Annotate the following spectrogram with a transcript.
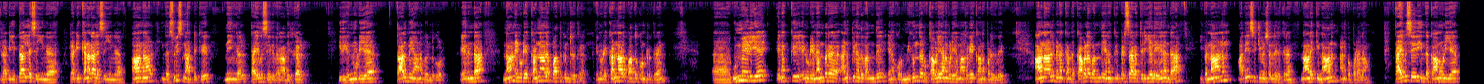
இல்லாட்டி இத்தாலியில் செய்யுங்க இல்லாட்டி கனடாவில் செய்யுங்க. ஆனால் இந்த சுவிஸ் நாட்டுக்கு நீங்கள் தயவு செய்து வராதீர்கள். இது என்னுடைய தாழ்மையான வேண்டுகோள். ஏனென்றால் நான் என்னுடைய கண்ணால் பார்த்துக்கிட்டு இருக்கிறேன் என்னுடைய கண்ணால் பார்த்து கொண்டிருக்கிறேன். உண்மையிலேயே எனக்கு என்னுடைய நண்பரை அனுப்பினது வந்து எனக்கு ஒரு மிகுந்த ஒரு கவலையான விடயமாகவே காணப்படுகிறது. ஆனாலும் எனக்கு அந்த கவலை வந்து எனக்கு பெருசாக தெரியலை. ஏனென்றா இப்போ நானும் அதே சுச்சுவேஷனில் இருக்கிறேன். நாளைக்கு நானும் அனுப்பப்படலாம். தயவு செய்து இந்த காணொலியை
